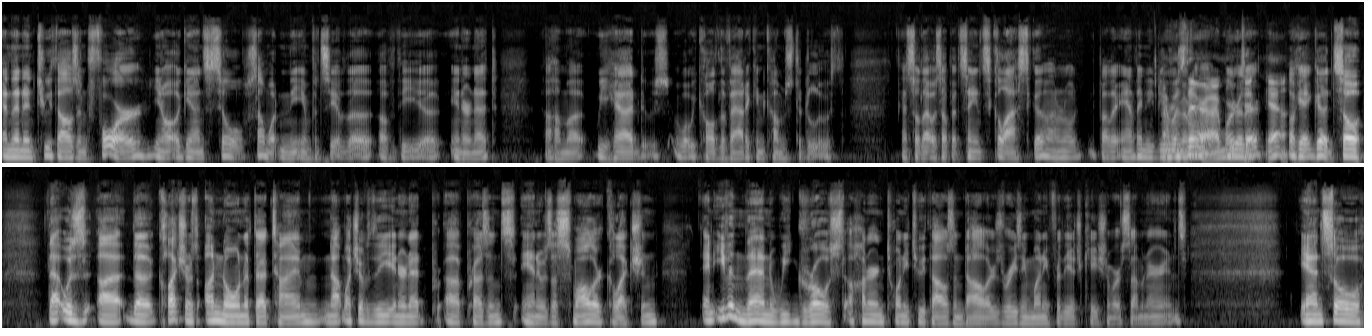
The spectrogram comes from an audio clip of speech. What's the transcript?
and then in 2004 you know again still somewhat in the infancy of the of the uh, internet um, uh, we had what we called the Vatican comes to Duluth, and so that was up at Saint Scholastica. I don't know, Father Anthony, do you I was remember there. that? I You were worked there. it, yeah. Okay, good. So that was uh, the collection was unknown at that time. Not much of the internet uh, presence, and it was a smaller collection. And even then, we grossed one hundred twenty-two thousand dollars raising money for the education of our seminarians. And so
